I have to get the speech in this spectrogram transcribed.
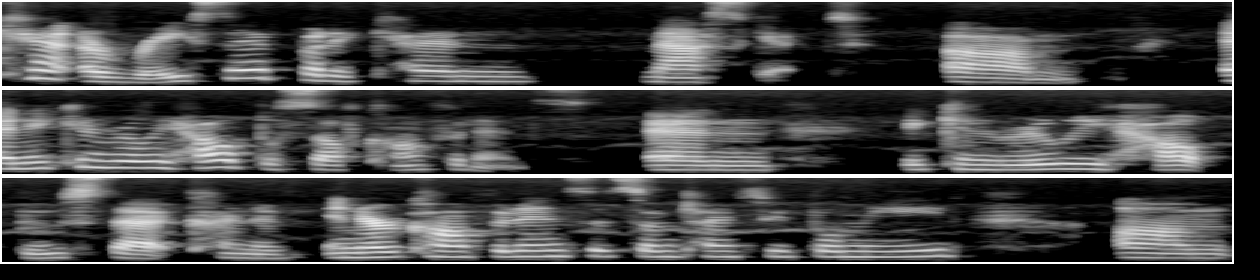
can't erase it, but it can mask it. Um, and it can really help with self confidence. And it can really help boost that kind of inner confidence that sometimes people need. Um,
